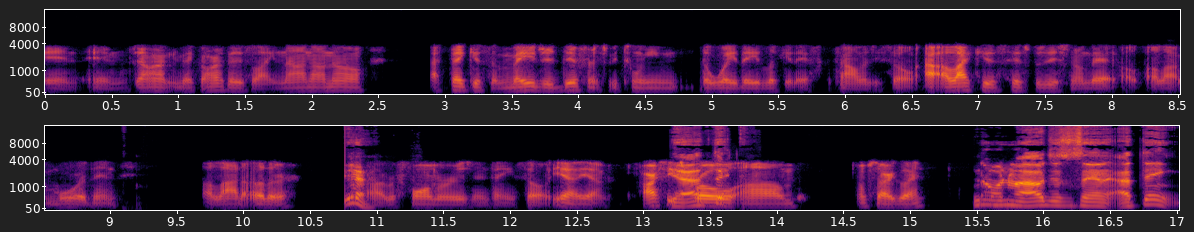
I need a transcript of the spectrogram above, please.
and and John MacArthur is like, no, no, no. I think it's a major difference between the way they look at eschatology. So I, I like his his position on that a, a, lot more than a lot of other yeah. uh, reformers and things. So yeah, yeah. RC Yeah, Sproul. think- Um, I'm sorry. Go ahead. No, no, I was just saying. I think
